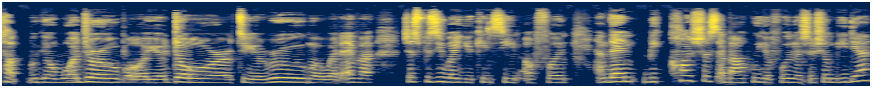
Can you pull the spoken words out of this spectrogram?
top of your wardrobe or your door to your room or whatever. Just put it where you can see it often. And then be conscious about who you're following on social media.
